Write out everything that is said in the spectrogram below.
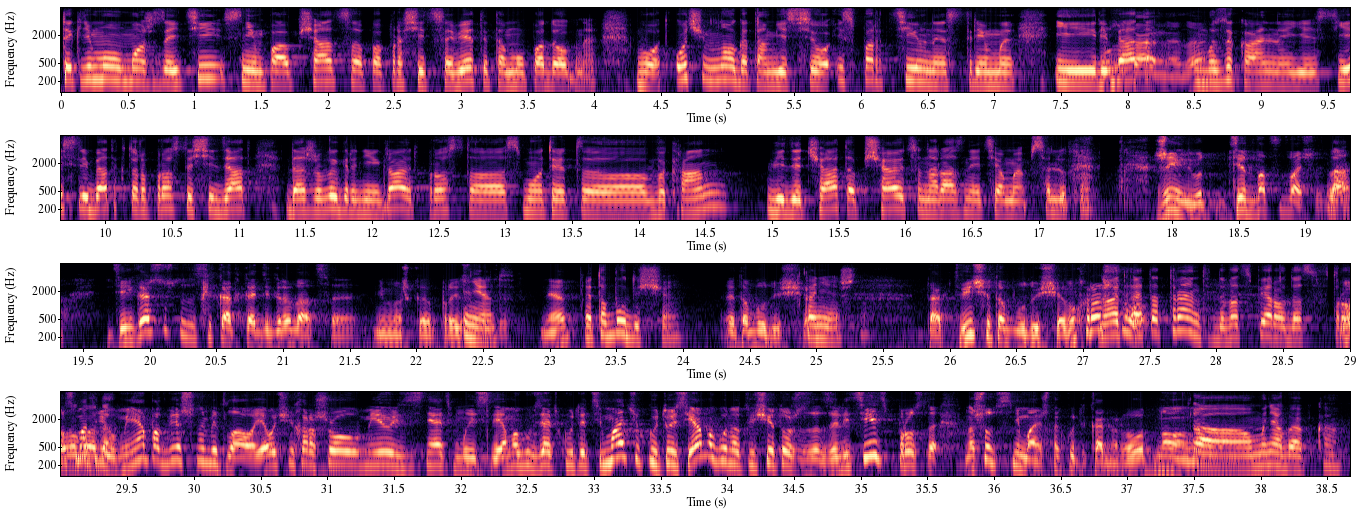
Ты к нему можешь зайти, с ним пообщаться, попросить совет и тому подобное. Вот. Очень много там есть всего. И спортивные стримы, и ребята... Музыкальные, да? Музыкальные есть. Есть ребята, которые просто сидят, даже в игры не играют, просто смотрят э, в экран, видят чат, общаются на разные темы абсолютно. Жень, вот тебе 22 сейчас, да? Тебе не кажется, что это слегка такая деградация немножко происходит? Нет. Нет? Это будущее, Это будущее. конечно. Так, Twitch это будущее. Ну хорошо. Но это, это тренд 21-22 Ну смотри, года. у меня подвешена метла, я очень хорошо умею изъяснять мысли, я могу взять какую-то тематику, и, то есть я могу на Твиче тоже за- залететь, просто на что ты снимаешь, на какую-то камеру? Вот, ну, А, у меня вебка.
